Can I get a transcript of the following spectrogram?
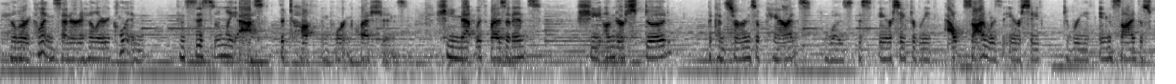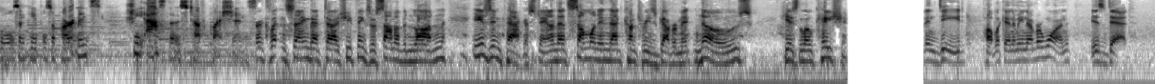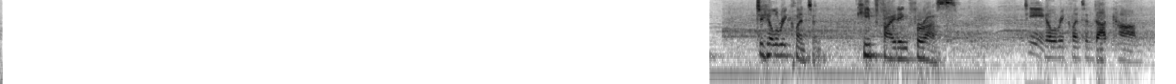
Hillary Clinton, Senator Hillary Clinton, consistently asked the tough, important questions. She met with residents. She understood the concerns of parents. Was the air safe to breathe outside? Was the air safe to breathe inside the schools and people's apartments? She asked those tough questions. Clinton saying that uh, she thinks Osama bin Laden is in Pakistan and that someone in that country's government knows his location. Indeed, public enemy number one is dead. To Hillary Clinton, keep fighting for us. Team HillaryClinton.com.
